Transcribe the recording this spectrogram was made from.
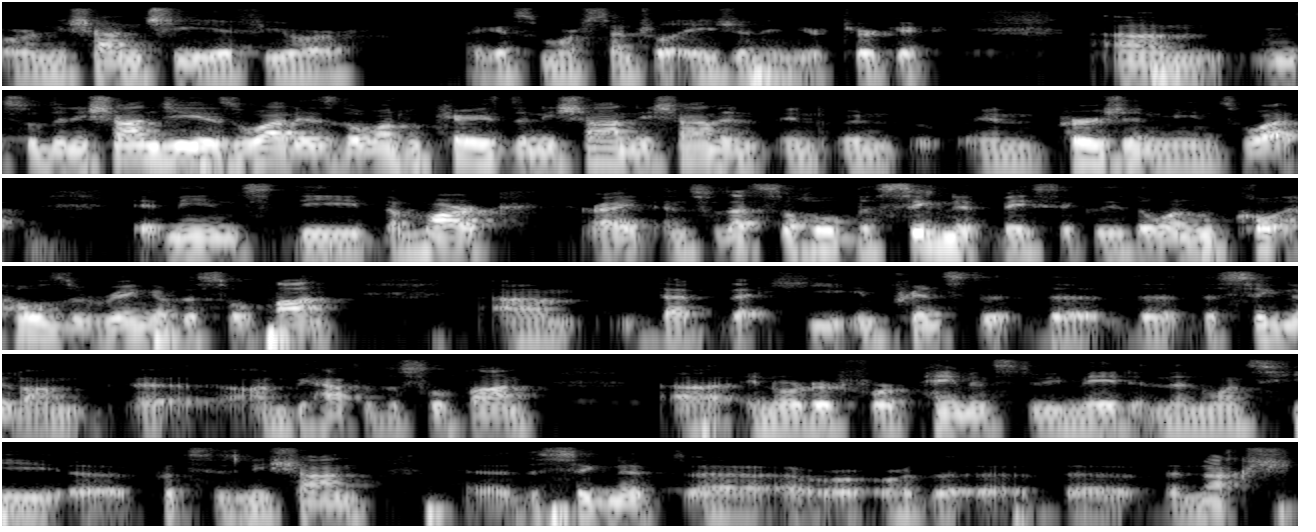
or Nishanchi if you're, I guess, more Central Asian in your Turkic. Um, and so the Nishanji is what? Is the one who carries the Nishan. Nishan in, in, in, in Persian means what? It means the, the mark, right? And so that's the whole, the signet basically, the one who holds the ring of the Sultan. Um, that that he imprints the the the, the signet on uh, on behalf of the Sultan uh, in order for payments to be made. And then once he uh, puts his nishan, uh, the signet or, or, the, the, the naqsh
